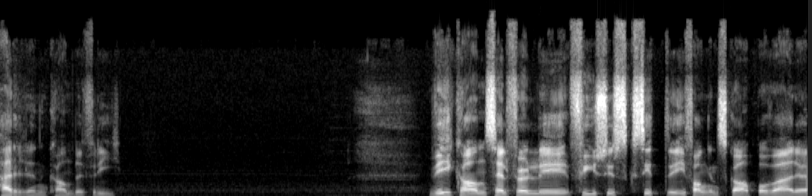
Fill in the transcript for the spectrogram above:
Herren kan befri. Vi kan selvfølgelig fysisk sitte i fangenskap og være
